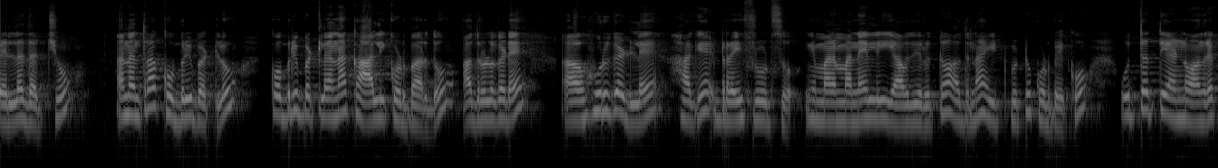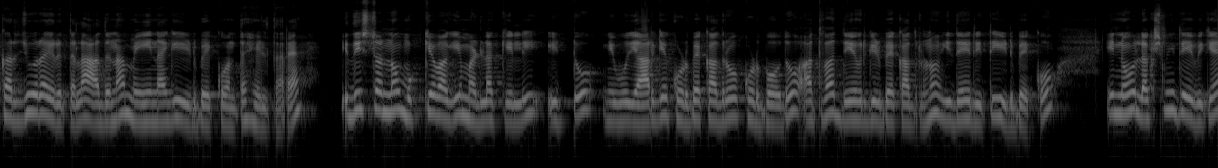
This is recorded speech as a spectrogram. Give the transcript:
ಬೆಲ್ಲದ ಅಚ್ಚು. ಅನಂತರ ಕೊಬ್ಬರಿ ಬಟ್ಲು. ಕೊಬ್ಬರಿ ಬಟ್ಲನ್ನ ಖಾಲಿ ಕೊಡಬಾರ್ದು. ಅದರೊಳಗಡೆ ಹುರುಗಡಲೆ ಹಾಗೆ ಡ್ರೈ ಫ್ರೂಟ್ಸು ನಿಮ್ಮ ಮನೆಯಲ್ಲಿ ಯಾವುದಿರುತ್ತೋ ಅದನ್ನು ಇಟ್ಬಿಟ್ಟು ಕೊಡಬೇಕು. ಉತ್ತತ್ತಿ ಹಣ್ಣು ಅಂದರೆ ಖರ್ಜೂರ ಇರುತ್ತಲ್ಲ ಅದನ್ನು ಮೇಯ್ನಾಗಿ ಇಡಬೇಕು ಅಂತ ಹೇಳ್ತಾರೆ. ಇದಿಷ್ಟನ್ನು ಮುಖ್ಯವಾಗಿ ಮಡ್ಲಕ್ಕಿಯಲ್ಲಿ ಇಟ್ಟು ನೀವು ಯಾರಿಗೆ ಕೊಡಬೇಕಾದ್ರೂ ಕೊಡ್ಬೋದು ಅಥವಾ ದೇವ್ರಿಗೆ ಇಡಬೇಕಾದ್ರೂ ಇದೇ ರೀತಿ ಇಡಬೇಕು. ಇನ್ನು ಲಕ್ಷ್ಮೀ ದೇವಿಗೆ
